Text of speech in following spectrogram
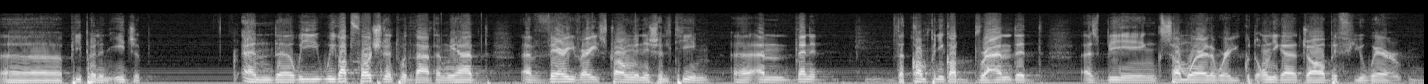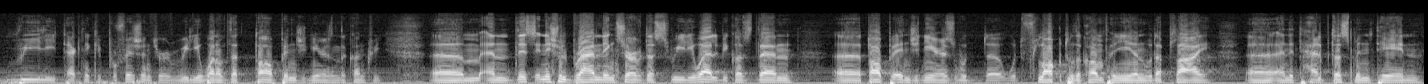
uh, people in Egypt and we we got fortunate with that, and we had a very very strong initial team, and then it the company got branded as being somewhere where you could only get a job if you were really technically proficient. You're really one of the top engineers in the country, um, and this initial branding served us really well because then. Uh, top engineers would uh, would flock to the company and would apply, uh, and it helped us maintain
